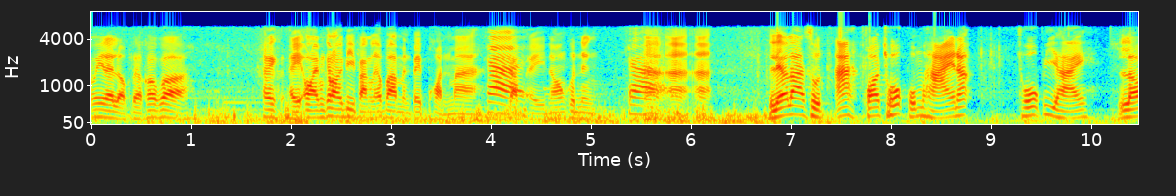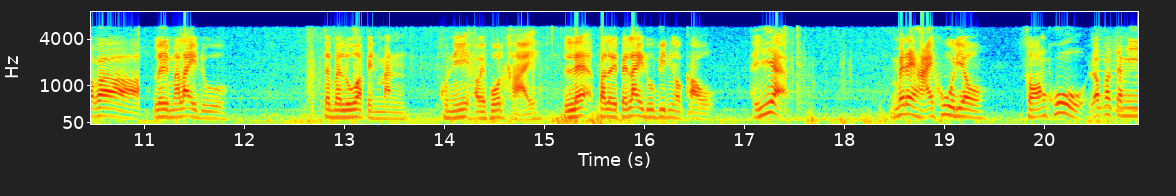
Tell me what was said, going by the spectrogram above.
ไม่อะไรหรอกแต่เขาก็ให้ไอออยมันก็เล่าให้พี่ฟังแล้วว่ามันไปผ่อนมาใช่ กัไอ้น้องคนหนึ่งใช่ อ่าอ่าอ่าแล้วล่าสุดอะพอโชคผมหายนะโชคพี่หาย แล้วก็เลยมาไล่ดูจะไปรู้ว่าเป็นมันคนนี้เอาไปโพสต์ขาย และก็เลยไปไล่ดูบินเก่าๆไอ้เหี้ยไม่ได้หายคู่เดียวสองคู่แล้วก็จะมี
